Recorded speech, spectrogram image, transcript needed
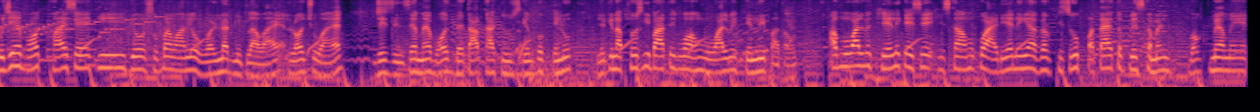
मुझे बहुत ख्वाहिश है कि जो सुपर मारियो वर्ल्डर निकला हुआ है, लॉन्च हुआ है, जिस दिन से मैं बहुत बेताब था कि उस गेम को खेलूँ, लेकिन अफसोस की बात है कि वो हम मोबाइल में खेल नहीं पाता हूँ। अब मोबाइल में खेले कैसे, इसका हमको आइडिया नहीं है। अगर किसी को पता है तो प्लीज़ कमेंट बॉक्स में हमें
